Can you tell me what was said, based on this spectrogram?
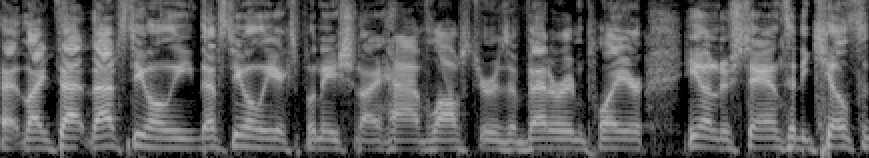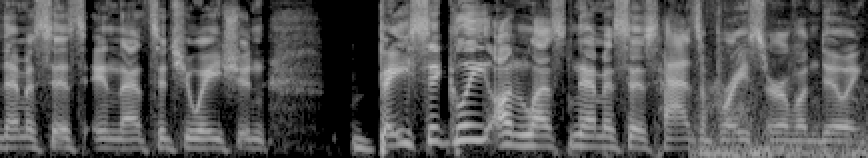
That, like that that's the only that's the only explanation I have. Lawbster is a veteran player. He understands that he kills the Nemesis in that situation. Basically, unless Nemesis has a bracer of undoing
